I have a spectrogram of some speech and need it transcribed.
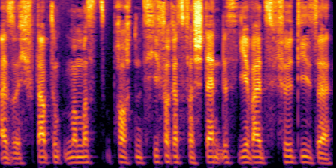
Also ich glaube, man muss, braucht ein tieferes Verständnis jeweils für diese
